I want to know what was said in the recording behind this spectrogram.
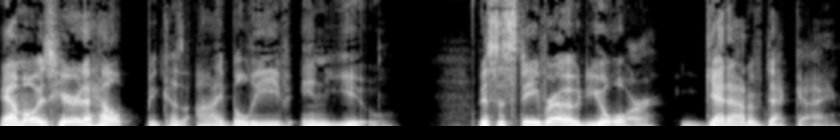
Hey, I'm always here to help because I believe in you. This is Steve Rhode, your Get Out of Debt Guy.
